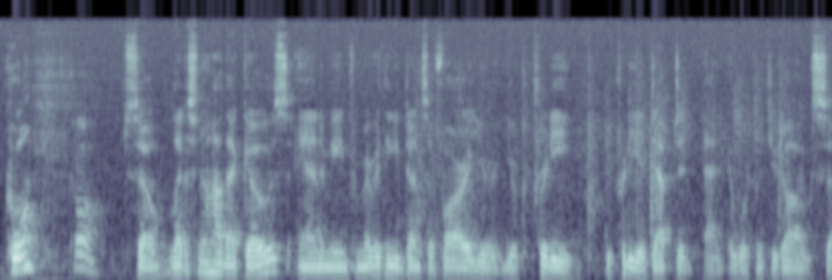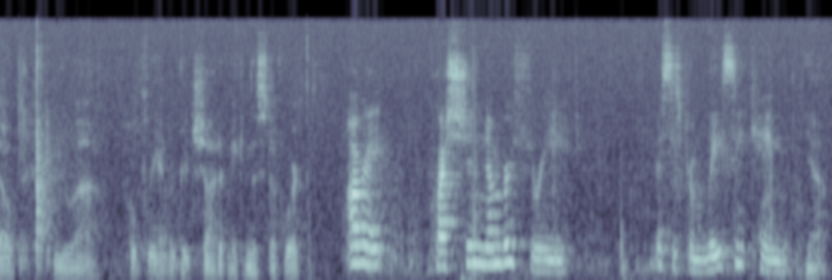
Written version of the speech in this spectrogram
cool. Cool. So let us know how that goes. And I mean, from everything you've done so far, you're you're pretty you're pretty adept at, at working with your dogs. So you uh, hopefully have a good shot at making this stuff work. All right. Question number three. This is from Lacey King. Yeah.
